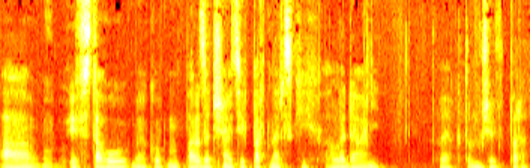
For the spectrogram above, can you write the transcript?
a i vztahu jako začínajících partnerských hledání. To, jak to může vypadat.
